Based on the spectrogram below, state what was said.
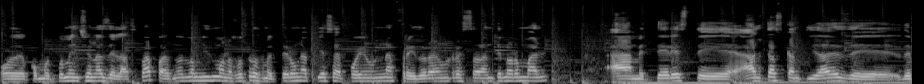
o de, como tú mencionas de las papas, no es lo mismo nosotros meter una pieza de pollo en una freidora en un restaurante normal a meter este altas cantidades de,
